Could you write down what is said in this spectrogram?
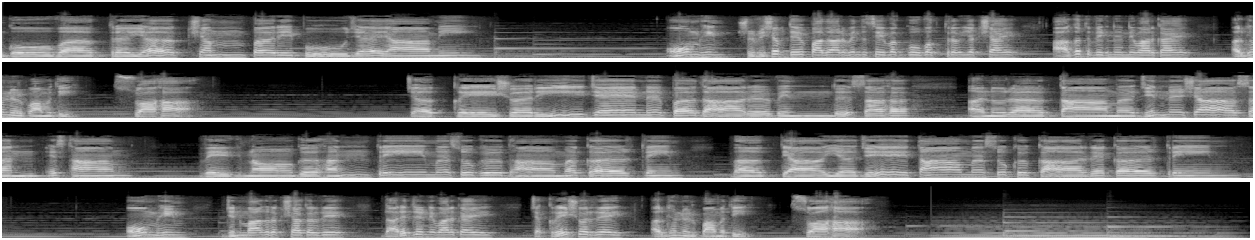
गोवक्त्रयक्षं परिपूजयामि। ओम ह्रीं श्री ऋषभदेव पादारविंद सेवक गोवक्त्र यक्षाय आगत विघ्न निवारकाय अर्घ्य निरुपामति स्वाहा। चक्रेश्वरी जैन पदारविंद सह अनुरक्तां जिन्शासन् स्थां विघ्नौगहन्त्रीं सुखधाम भक्त्या यजेतां सुखकार्यकर्त्रीम्। ॐ ह्रीं। जन्माग रक्षा कर्रे दारिद्र्य निवारकाय चक्रेश्वर्य अर्घ्य निरुपामति स्वाहा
